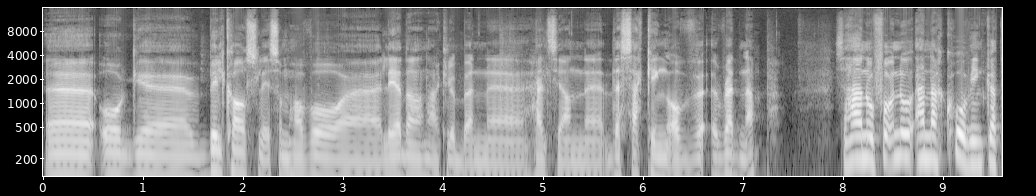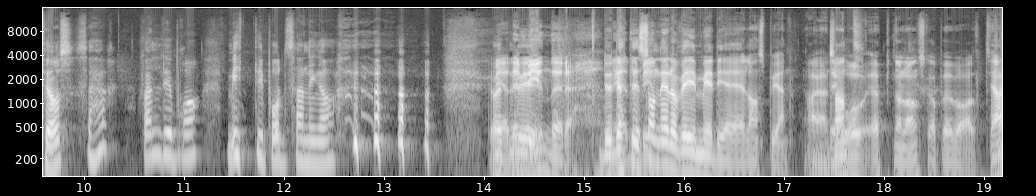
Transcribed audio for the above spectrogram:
Uh, og uh, Bill Carsley, som har vært uh, leder av denne klubben eh, helt siden eh, The Sacking of Rednap. Se her, nå, får, nå NRK vinker til oss. Se her. Veldig bra. Midt i podsendinga. Mediebyen, dere. Du, dette Mediebyen. sånn er det vi i medielandsbyen. Ja, ja, det er åpne landskap overalt. Vi Ja,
